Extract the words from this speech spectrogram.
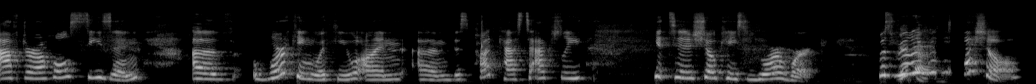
After a whole season of working with you on um, this podcast to actually get to showcase your work it was really, Yeah. really special.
